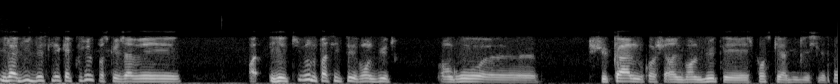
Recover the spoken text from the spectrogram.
il a dû déceler quelque chose parce que j'avais, j'ai toujours une facilité devant le but. En gros, euh, je suis calme quand je suis arrivé devant le but et je pense qu'il a dû déceler ça.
